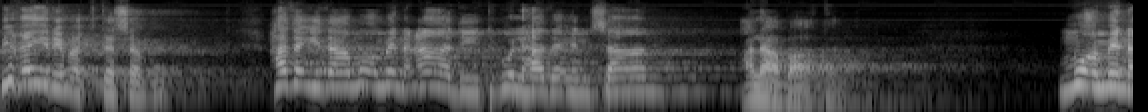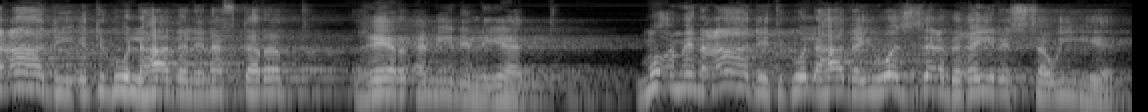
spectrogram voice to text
بغير ما اكتسبوا. هذا إذا مؤمن عادي تقول هذا إنسان على باطل. مؤمن عادي تقول هذا لنفترض غير أمين اليد. مؤمن عادي تقول هذا يوزع بغير السوية.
